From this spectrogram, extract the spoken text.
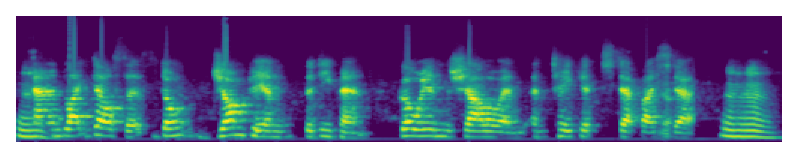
Mm. And like Dell says, don't jump in the deep end. Go in the shallow end and take it step by Yeah. step. Mhm.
